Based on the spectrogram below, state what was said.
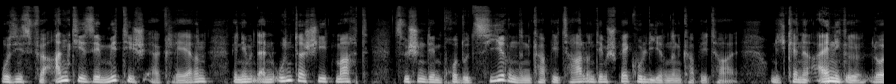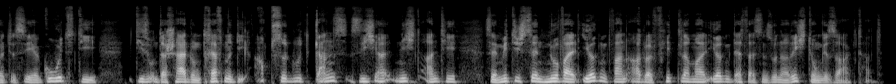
wo sie es für antisemitisch erklären, wenn jemand einen Unterschied macht zwischen dem produzierenden Kapital und dem spekulierenden Kapital. Und ich kenne einige Leute sehr gut, die diese Unterscheidung treffen und die absolut ganz sicher nicht antisemitisch sind, nur weil irgendwann Adolf Hitler mal irgendetwas in so einer Richtung gesagt hat.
